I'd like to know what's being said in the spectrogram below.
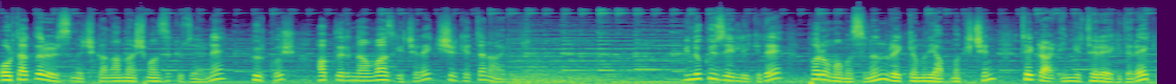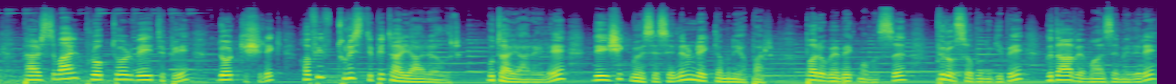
ortaklar arasında çıkan anlaşmazlık üzerine Hürkuş haklarından vazgeçerek şirketten ayrılır. 1952'de paro mamasının reklamını yapmak için tekrar İngiltere'ye giderek Percival Proctor V tipi 4 kişilik hafif turist tipi tayyare alır. Bu tayyareyle değişik müesseselerin reklamını yapar. Paro bebek maması, püro sabunu gibi gıda ve malzemeleri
